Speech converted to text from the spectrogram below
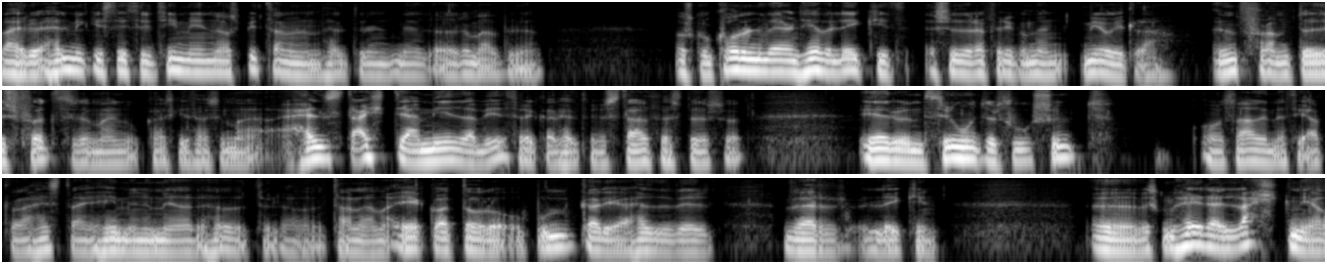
væru helmikið stýttri tími inn á spítalanum heldur en með öðrum afbyrjum og sko korunverðin hefur leikið Suður-Afrikum en mjög illa umfram döðisföll sem er nú kannski það sem helst ætti að miða við frekar heldur en staðfestöðsföll er um 300.000 og það er með því allra hesta í heiminu með að við höfum til að tala um að Ekvator og Bulgaria hefðu verið verð leikinn uh, við skulum heyra í lækni á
